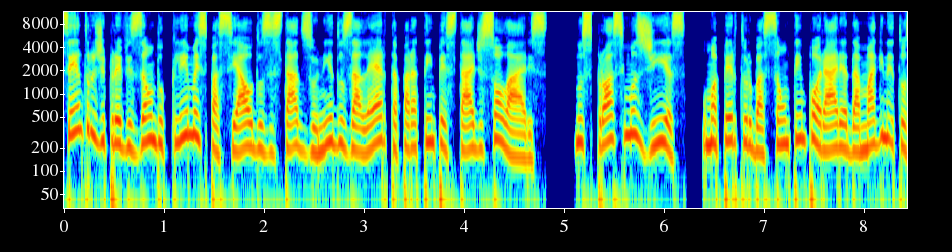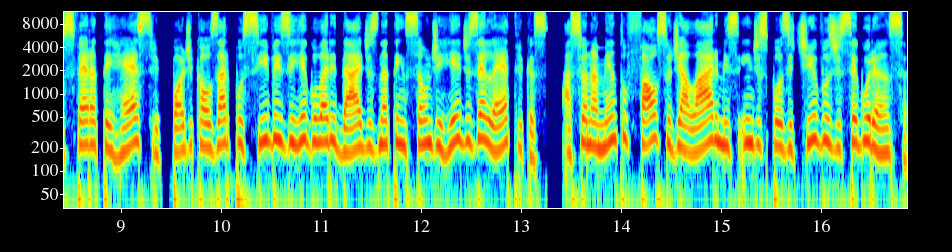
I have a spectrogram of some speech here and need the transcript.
Centro de Previsão do Clima Espacial dos Estados Unidos alerta para tempestades solares. Nos próximos dias, uma perturbação temporária da magnetosfera terrestre pode causar possíveis irregularidades na tensão de redes elétricas, acionamento falso de alarmes em dispositivos de segurança,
